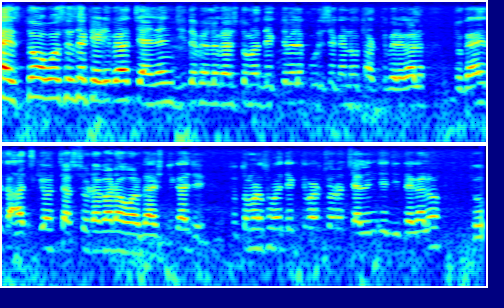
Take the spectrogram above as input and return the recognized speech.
গাইস তো অবশেষে টেডি বিয়ার চ্যালেঞ্জ জিতে ফেললো গাইস তোমরা দেখতে পেলে কুড়ি সেকেন্ডও থাকতে পেরে গেল তো গাইস আজকে ওর চারশো টাকাটা ওর গাছ ঠিক আছে তো তোমরা সবাই দেখতে পাচ্ছ ওরা চ্যালেঞ্জে জিতে গেল তো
